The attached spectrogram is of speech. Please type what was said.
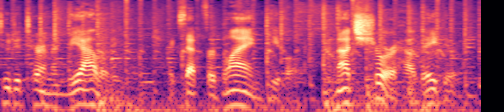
to determine reality, except for blind people. Not sure how they do it.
